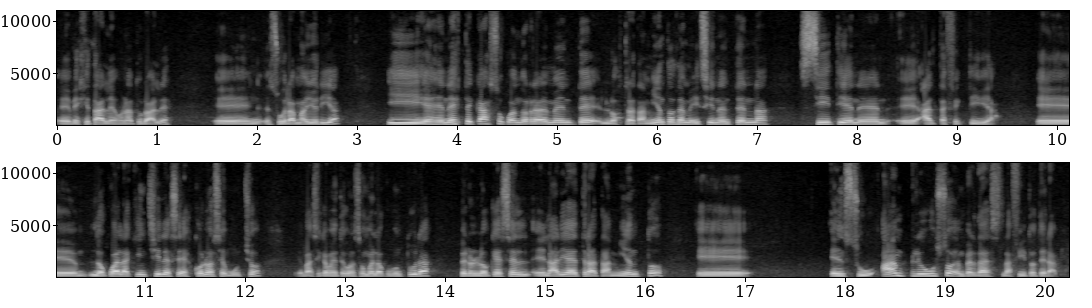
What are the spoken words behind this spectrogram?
eh, vegetales o naturales, eh, en, en su gran mayoría, y es en este caso cuando realmente los tratamientos de medicina interna sí tienen eh, alta efectividad, eh, lo cual aquí en Chile se desconoce mucho, eh, básicamente conocemos la acupuntura, pero en lo que es el, el área de tratamiento, en su amplio uso, en verdad es la fitoterapia.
